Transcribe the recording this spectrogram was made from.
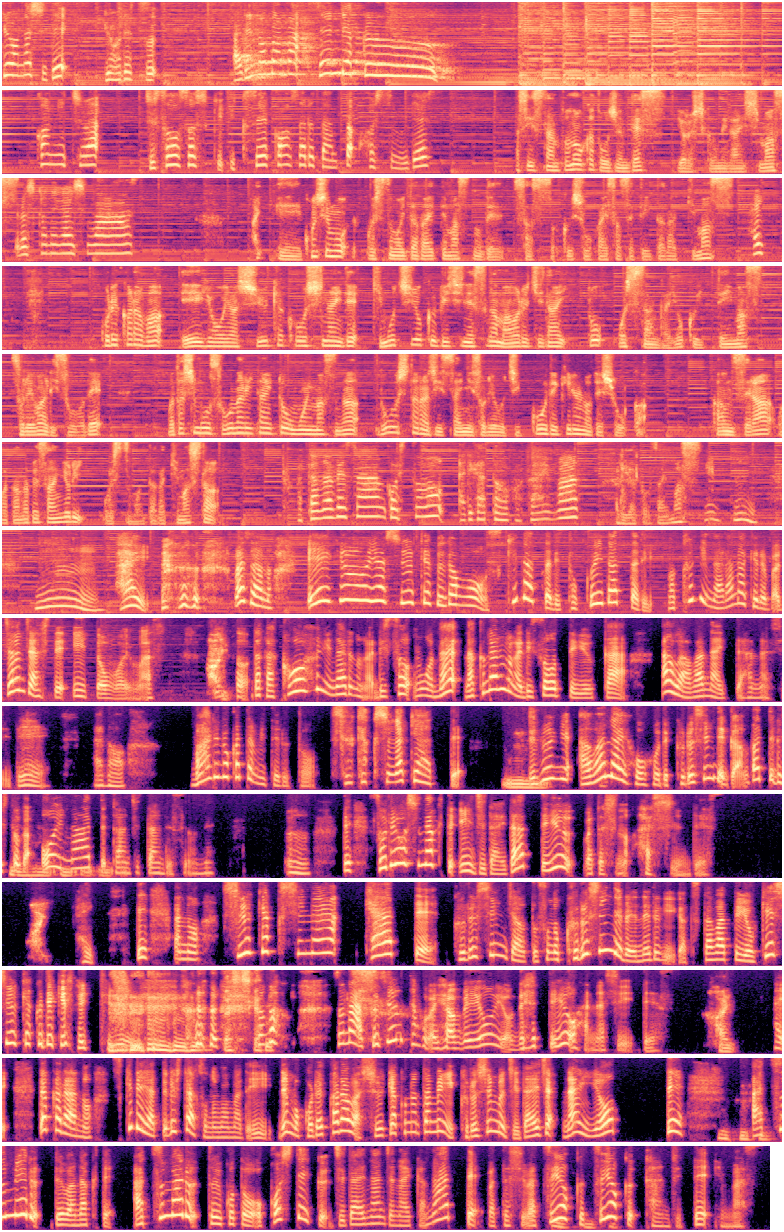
業なしで行列ありのまま戦略こんにちは自走組織育成コンサルタント星住ですアシスタントの加藤淳です。よろしくお願いしますよ。ろしくお願いしますはい、えー、今週もご質問いただいてますので、早速紹介させていただきます。はい。これからは営業や集客をしないで気持ちよくビジネスが回る時代と星さんがよく言っています。それは理想で、私もそうなりたいと思いますが、どうしたら実際にそれを実行できるのでしょうかカウンセラー渡辺さんよりご質問いただきました。渡辺さんご質問ありがとうございますありがとうございます。うんうん、はい。まずあの、営業や集客がもう好きだったり得意だったり、まあ、苦にならなければじゃんじゃんしていいと思います。はい。そう。だからこういうふうになるのが理想、もうな、なくなるのが理想っていうか、合う合わないって話で、あの、周りの方見てると、集客しなきゃって、うん自分に合わない方法で苦しんで頑張ってる人が多いなって感じたんですよね。うん。で、それをしなくていい時代だっていう私の発信です。はい。はい。で、あの、集客しなきゃって苦しんじゃうと、その苦しんでるエネルギーが伝わって余計集客できないっていう、確かにその。その悪循環はやめようよねっていうお話です。はい。だから、あの、好きでやってる人はそのままでいい。でもこれからは集客のために苦しむ時代じゃないよ。集めるではなくて、集まるということを起こしていく時代なんじゃないかなって私は強く強く感じています。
